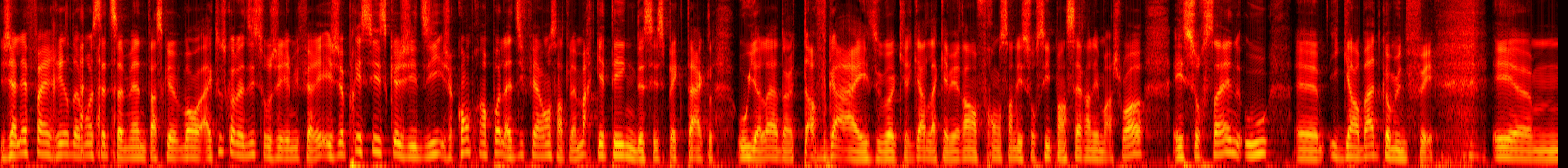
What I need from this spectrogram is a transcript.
j'allais faire rire de moi cette semaine parce que, bon, avec tout ce qu'on a dit sur Jérémy Ferré, et je précise ce que j'ai dit, je comprends pas la différence entre le marketing de ces spectacles où il a l'air d'un tough guy, tu vois, qui regarde la caméra en fronçant les sourcils et en serrant les mâchoires, et sur scène où euh, il gambade comme une fée. Et, euh,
